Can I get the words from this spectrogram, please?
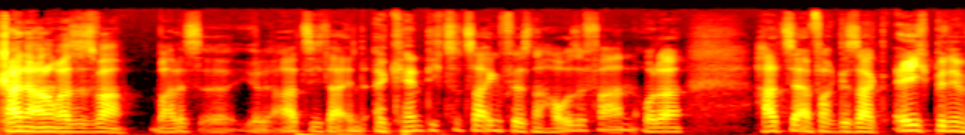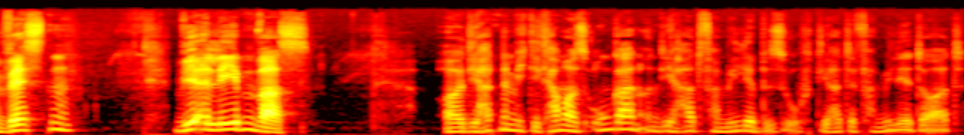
Keine Ahnung, was es war. War das äh, ihre Art, sich da erkenntlich zu zeigen fürs Nachhausefahren? Oder hat sie einfach gesagt, ey, ich bin im Westen, wir erleben was? Äh, die hat nämlich, die kam aus Ungarn und die hat Familie besucht. Die hatte Familie dort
